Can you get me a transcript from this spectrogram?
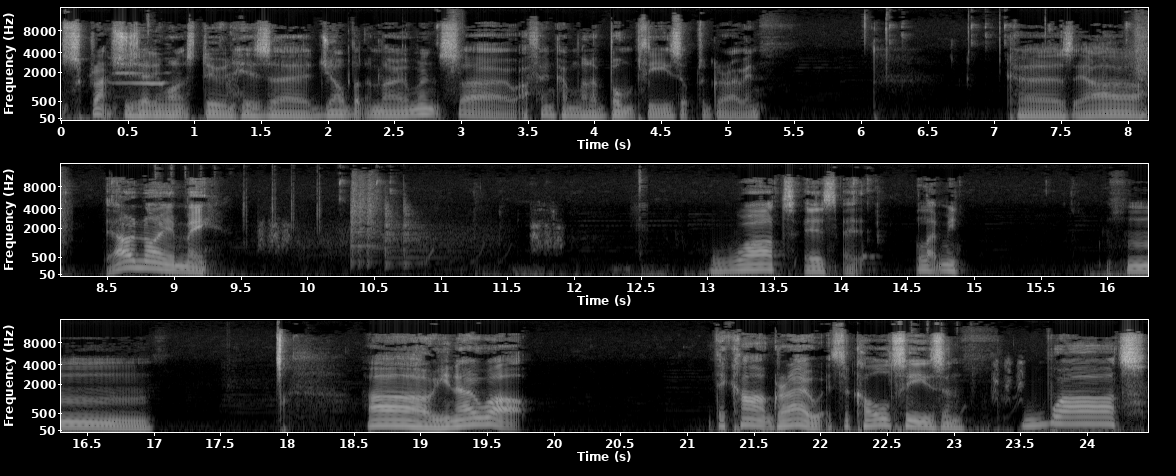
Scratches anyone that's doing his uh, job at the moment, so I think I'm going to bump these up to growing. Because they are, they are annoying me. What is it? Let me... Hmm. Oh, you know what? They can't grow. It's the cold season. What?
